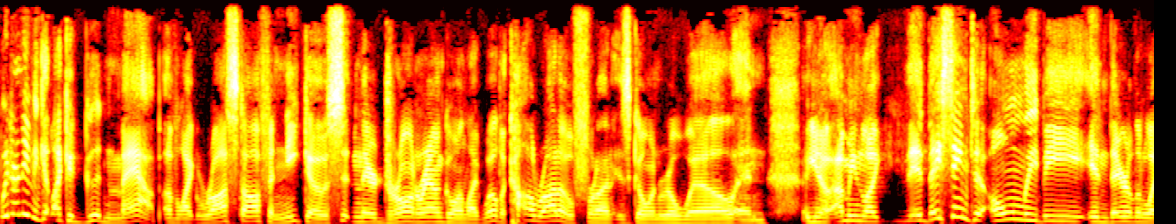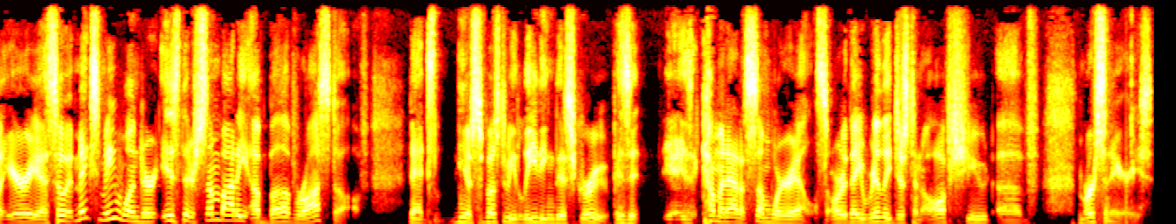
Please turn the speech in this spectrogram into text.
we don't even get like a good map of like Rostov and Nico sitting there drawing around going like, well, the Colorado front is going real well. And, you know, I mean, like they, they seem to only be in their little area. So it makes me wonder, is there somebody above Rostov that's, you know, supposed to be leading this group? Is it, is it coming out of somewhere else? Or are they really just an offshoot of mercenaries?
